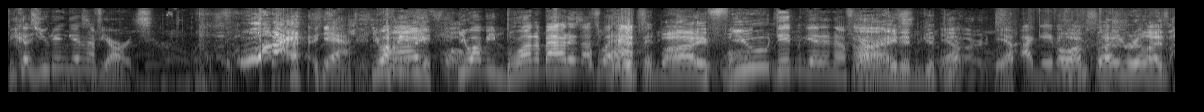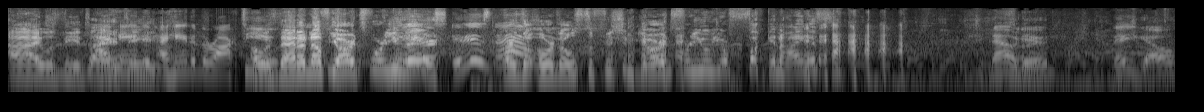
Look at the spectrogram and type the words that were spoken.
Because you didn't get enough yards. What? yeah. You want me to be? fault. You want be blunt about it? That's what happened. it's my fault. You didn't get enough yards. I didn't get the Yep. yards. Yep. I gave it. Oh, I'm sorry. I didn't realize I was the I entire handed. team. I handed the rock to you. oh, is that enough yards for you It there? is. It is now. Are, the, are those sufficient yards for you, your fucking highness? no, dude. There you go.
